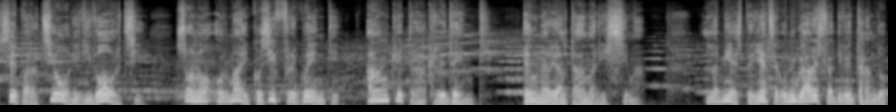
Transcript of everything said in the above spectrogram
separazioni, divorzi, sono ormai così frequenti anche tra credenti. È una realtà amarissima la mia esperienza coniugale sta diventando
